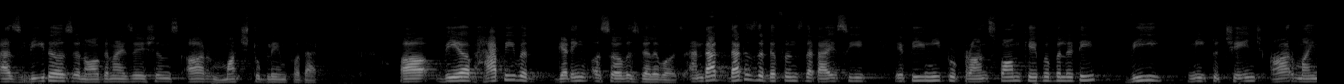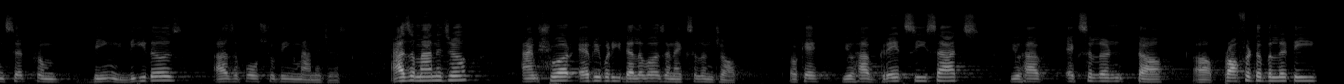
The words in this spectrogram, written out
as leaders in organizations, are much to blame for that. Uh, we are happy with getting a service delivered. And that, that is the difference that I see. If we need to transform capability, we need to change our mindset from being leaders as opposed to being managers. As a manager, I'm sure everybody delivers an excellent job. Okay, you have great CSATs, you have excellent uh, uh, profitability,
